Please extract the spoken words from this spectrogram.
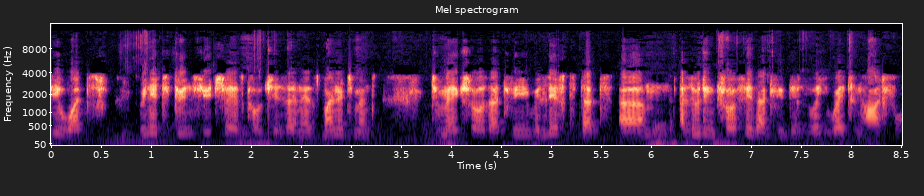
see what we need to do in future as coaches and as management to make sure that we, we lift that um, alluding trophy that we've been waiting hard for.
